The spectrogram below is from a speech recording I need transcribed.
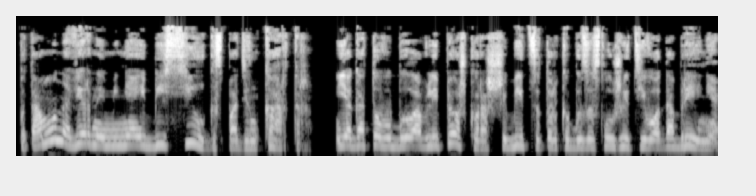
потому, наверное, меня и бесил господин Картер. Я готова была в лепешку расшибиться, только бы заслужить его одобрение.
